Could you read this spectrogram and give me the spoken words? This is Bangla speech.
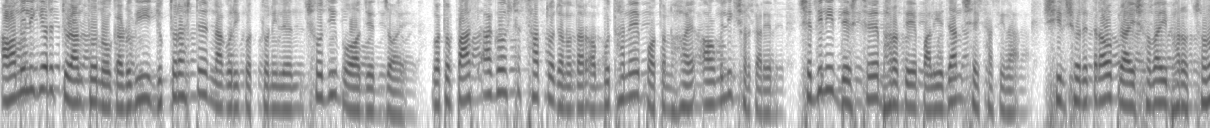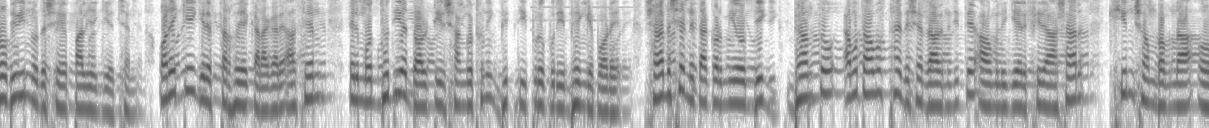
আওয়ামী লীগের চূড়ান্ত নৌকাডুবি যুক্তরাষ্ট্রের নাগরিকত্ব নিলেন সজীব ওয়াজেদ জয়। গত পাঁচ আগস্ট ছাত্র জনতার অভ্যুত্থানে পতন হয় আওয়ামী লীগ সরকারের। সেদিনই দেশ ছেড়ে ভারতে পালিয়ে যান শেখ হাসিনা। শীর্ষ নেতারাও প্রায় সবাই ভারত সহ বিভিন্ন দেশে পালিয়ে গিয়েছেন। অনেকেই গ্রেফতার হয়ে কারাগারে আছেন। এর মধ্য দিয়ে দলটির সাংগঠনিক ভিত্তি পুরোপুরি ভেঙে পড়ে। সারা দেশের নেতাকর্মীও দিক ভ্রান্ত এমত অবস্থায় দেশের রাজনীতিতে আওয়ামী লীগের ফিরে আসার ক্ষীণ সম্ভাবনা ও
